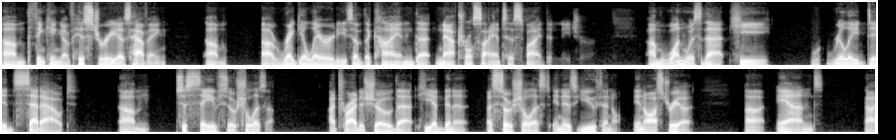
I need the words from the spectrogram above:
um, thinking of history as having um, uh, regularities of the kind that natural scientists find in. Um, one was that he really did set out um, to save socialism. I try to show that he had been a, a socialist in his youth in, in Austria uh, and uh,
